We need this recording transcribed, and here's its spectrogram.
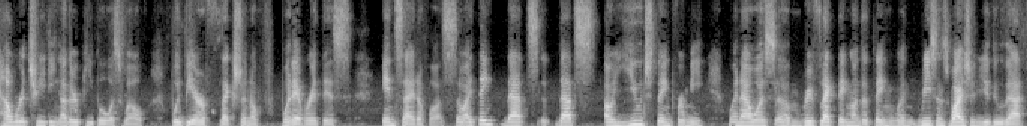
how we're treating other people as well would be a reflection of whatever it is inside of us. So i think that's that's a huge thing for me when i was um, reflecting on the thing when reasons why should you do that?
